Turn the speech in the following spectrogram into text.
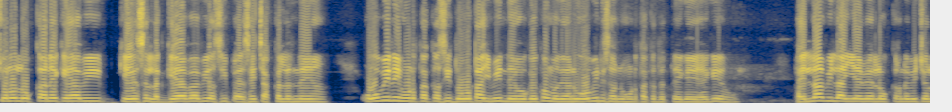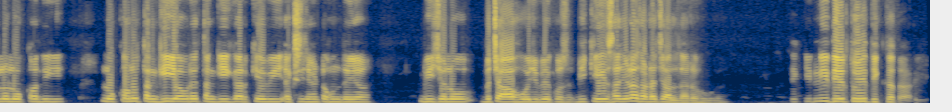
ਚਲੋ ਲੋਕਾਂ ਨੇ ਕਿਹਾ ਵੀ ਕੇਸ ਲੱਗਿਆ ਵਾ ਵੀ ਅਸੀਂ ਪੈਸੇ ਚੱਕ ਲੈਂਦੇ ਆ। ਉਹ ਵੀ ਨਹੀਂ ਹੁਣ ਤੱਕ ਅਸੀਂ 2 2.5 ਮਹੀਨੇ ਹੋ ਗਏ ਘੁੰਮਦਿਆਂ ਨੂੰ, ਉਹ ਵੀ ਨਹੀਂ ਸਾਨੂੰ ਹੁਣ ਤੱਕ ਦਿੱਤੇ ਗਏ ਹੈਗੇ ਉਹ। ਪਹਿਲਾਂ ਵੀ ਲਾਈਆਂ ਵੇ ਲੋਕਾਂ ਨੇ ਵੀ ਚਲੋ ਲੋਕਾਂ ਦੀ ਲੋਕਾਂ ਨੂੰ ਤੰਗੀ ਆ ਉਰੇ ਤੰਗੀ ਕਰਕੇ ਵੀ ਐਕਸੀਡੈਂਟ ਹੁੰਦੇ ਆ ਵੀ ਚਲੋ ਬਚਾਅ ਹੋ ਜਵੇ ਕੁਝ ਵੀ ਕੇਸ ਆ ਜਿਹੜਾ ਸਾਡਾ ਚੱਲਦਾ ਰਹੂਗਾ। ਤੇ ਕਿੰਨੀ ਦੇਰ ਤੋਂ ਇਹ ਦਿੱਕਤ ਆ ਰਹੀ ਹੈ?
